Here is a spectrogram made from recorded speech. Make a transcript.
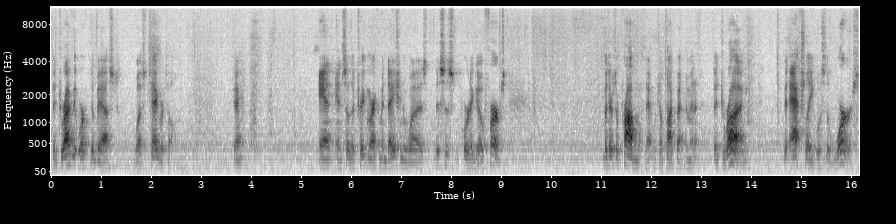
the drug that worked the best was Tegretol. Okay? And, and so the treatment recommendation was this is where to go first. But there's a problem with that, which I'll talk about in a minute. The drug that actually was the worst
